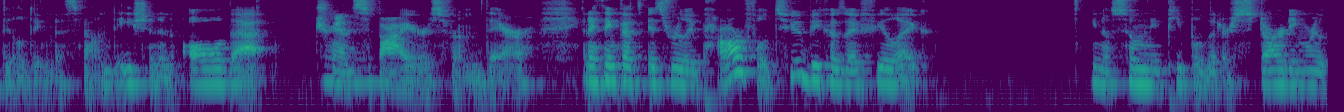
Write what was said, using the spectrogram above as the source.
building this foundation and all that mm-hmm. transpires from there. And I think that's it's really powerful too because I feel like you know so many people that are starting re-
